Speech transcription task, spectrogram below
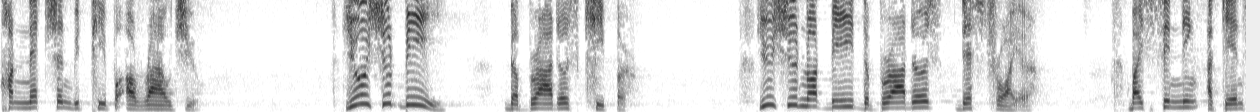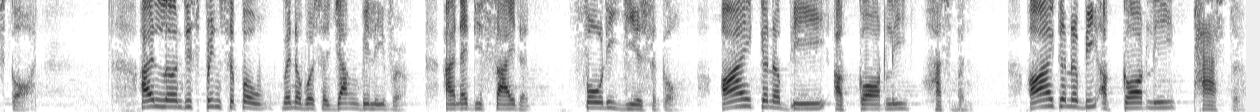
connection with people around you. You should be the brother's keeper. You should not be the brother's destroyer by sinning against God. I learned this principle when I was a young believer and I decided 40 years ago, I'm gonna be a godly husband. I'm gonna be a godly pastor.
